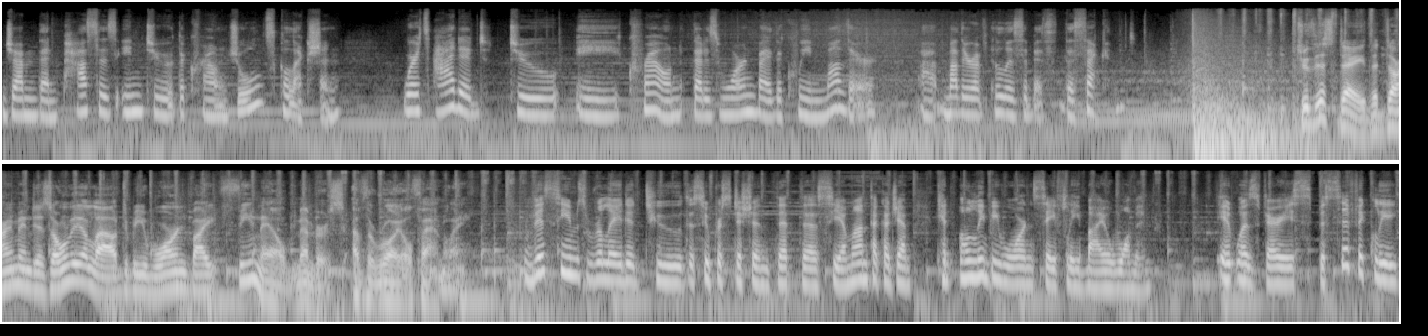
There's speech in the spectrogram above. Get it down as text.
gem then passes into the crown jewels collection, where it's added to a crown that is worn by the Queen Mother, uh, mother of Elizabeth II. To this day, the diamond is only allowed to be worn by female members of the royal family. This seems related to the superstition that the Syamantaka gem can only be worn safely by a woman. It was very specifically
